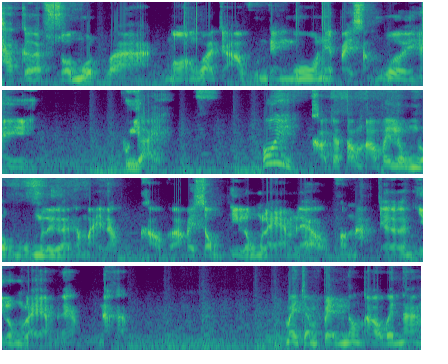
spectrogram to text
ถ้าเกิดสมมุติว่ามองว่าจะเอาคุณแตงโมเนี่ยไปสังเวยให้ผู้ใหญ่โอ้ย เขาจะต้องเอาไปลงลงลงเรือทำไมแล้ว เขาก็เอาไปส่งที่โรงแรมแล้ว เขานัดเจอกันที่โรงแรมแล้วนะครับ ไม่จำเป็นต้องเอาไปนั่ง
